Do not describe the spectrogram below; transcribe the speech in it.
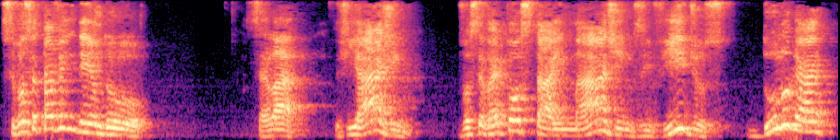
Se você está vendendo, sei lá, viagem, você vai postar imagens e vídeos do lugar.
